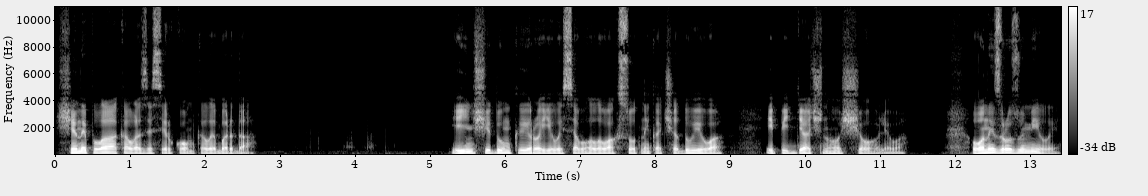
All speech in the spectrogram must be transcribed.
ще не плакала за сірком Келеберда. Інші думки роїлися в головах сотника Чадуєва і піддячного Щоголєва. Вони зрозуміли,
